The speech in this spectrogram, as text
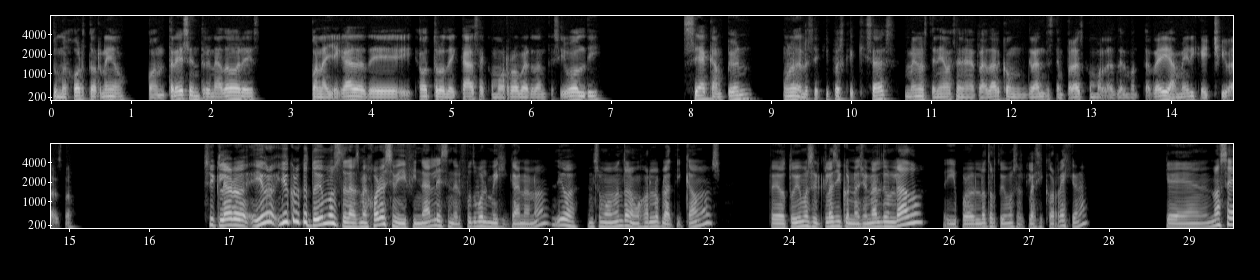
su mejor torneo, con tres entrenadores, con la llegada de otro de casa como Robert Dante Siboldi, sea campeón uno de los equipos que quizás menos teníamos en el radar con grandes temporadas como las del Monterrey, América y Chivas, ¿no? Sí, claro. Yo, creo que tuvimos de las mejores semifinales en el fútbol mexicano, ¿no? Digo, en su momento a lo mejor lo platicamos, pero tuvimos el clásico nacional de un lado y por el otro tuvimos el clásico regio, ¿no? Que no sé,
